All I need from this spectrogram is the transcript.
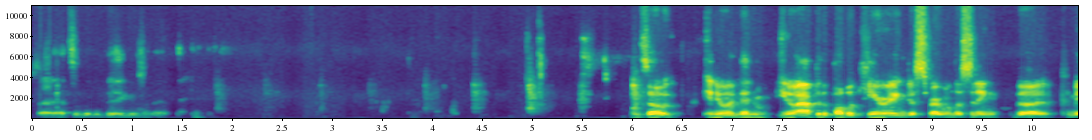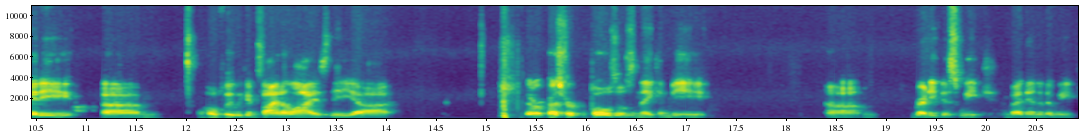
Sorry, that's a little big, isn't it? and so, you know, and then, you know, after the public hearing, just for everyone listening, the committee, um, hopefully we can finalize the, uh, the request for proposals and they can be um, ready this week by the end of the week.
